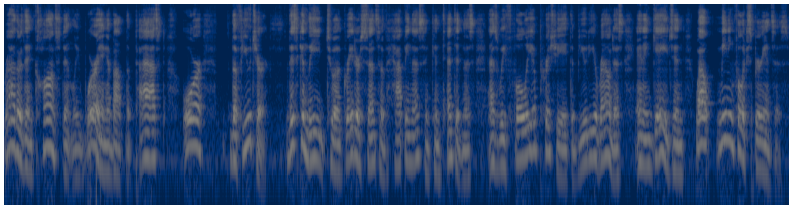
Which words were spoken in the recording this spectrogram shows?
rather than constantly worrying about the past or the future. This can lead to a greater sense of happiness and contentedness as we fully appreciate the beauty around us and engage in, well, meaningful experiences.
